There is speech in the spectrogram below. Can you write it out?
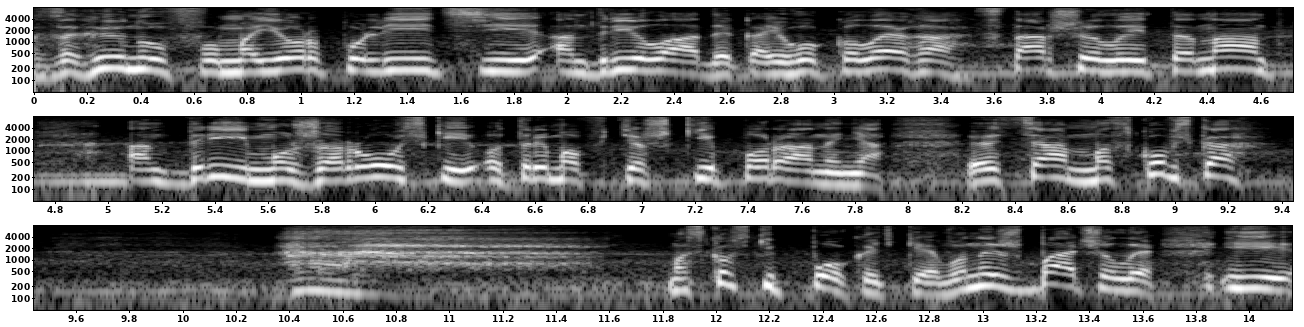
загинув майор поліції Андрій Ладик, а його колега, старший лейтенант Андрій Можаровський, отримав тяжкі поранення. І ось ця московська московські покидьки. Вони ж бачили і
